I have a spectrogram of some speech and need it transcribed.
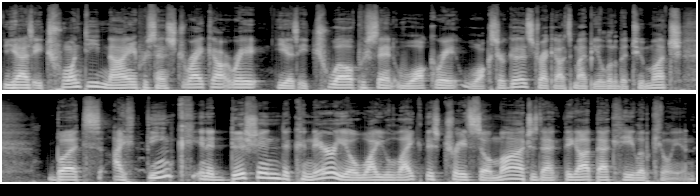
He has a 29% strikeout rate. He has a 12% walk rate. Walks are good. Strikeouts might be a little bit too much. But I think, in addition to Canario, why you like this trade so much is that they got back Caleb Killian.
